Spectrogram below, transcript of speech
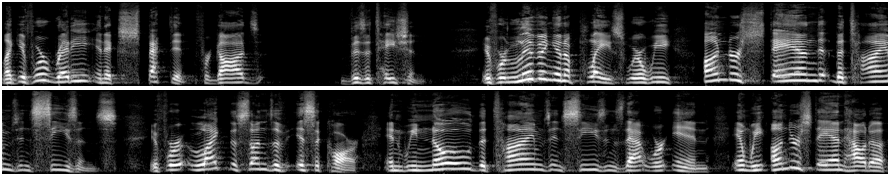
Like, if we're ready and expectant for God's visitation, if we're living in a place where we understand the times and seasons, if we're like the sons of Issachar and we know the times and seasons that we're in, and we understand how to,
